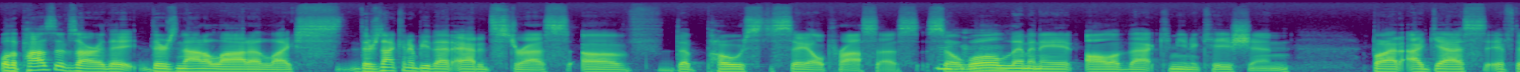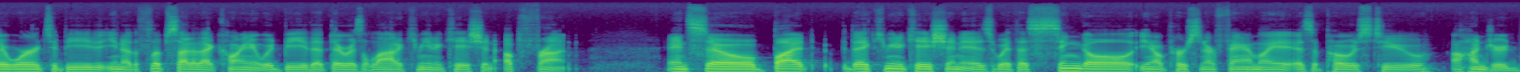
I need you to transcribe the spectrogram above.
Well, the positives are that there's not a lot of like, there's not going to be that added stress of the post sale process. So mm-hmm. we'll eliminate all of that communication but I guess if there were to be, you know, the flip side of that coin, it would be that there was a lot of communication up front. And so, but the communication is with a single, you know, person or family as opposed to a hundred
